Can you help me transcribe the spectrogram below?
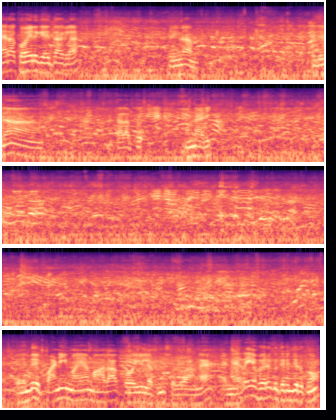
நேராக கோயிலுக்கு எதிர்த்தாக்கல. சரிங்களா? இதுதான் தலைப்பு முன்னாடி. இது வந்து பனிமய மாதா கோயில் அப்படின்னு சொல்லுவாங்க. நிறைய பேருக்கு தெரிஞ்சிருக்கும்.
